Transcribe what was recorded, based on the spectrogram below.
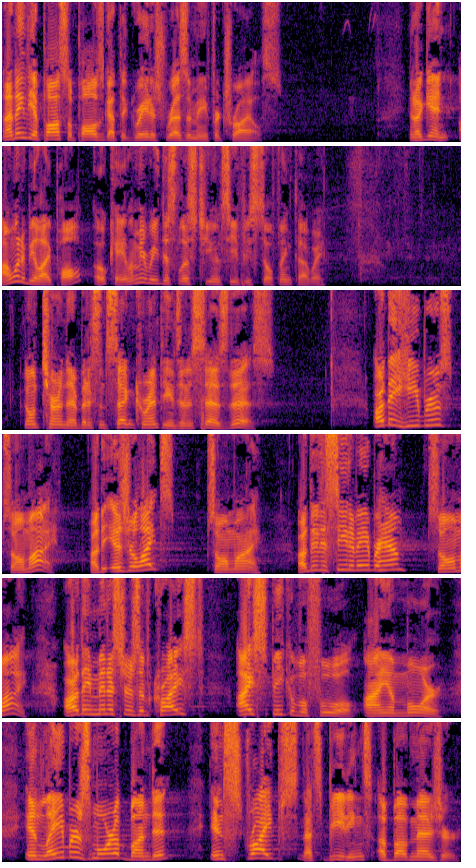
And I think the Apostle Paul's got the greatest resume for trials. And again, I want to be like Paul. Okay, let me read this list to you and see if you still think that way. Don't turn there, but it's in Second Corinthians and it says this Are they Hebrews? So am I. Are they Israelites? So am I. Are they the seed of Abraham? So am I. Are they ministers of Christ? I speak of a fool. I am more. In labors more abundant, in stripes, that's beatings, above measure.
